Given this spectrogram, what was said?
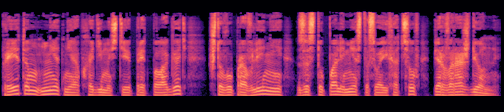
При этом нет необходимости предполагать, что в управлении заступали место своих отцов перворожденные.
